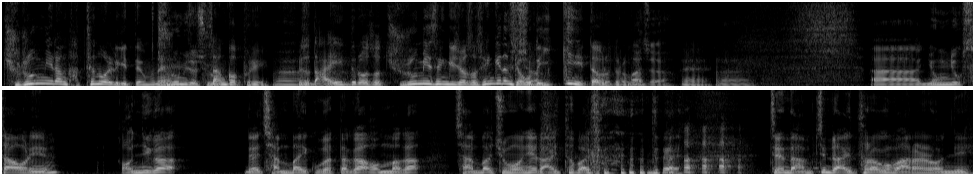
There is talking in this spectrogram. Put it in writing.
주름이랑 같은 원리기 때문에 주름이죠, 주름. 쌍꺼풀이. 네, 그래서 나이 들어서 주름이 생기셔서 생기는 경우도 그렇죠. 있긴 있다 그러더라고요. 맞아요. 네. 예. 아, 6645님. 언니가 내 잠바 입고 갔다가 엄마가 잠바 주머니에 라이터 발견했는데 제 남친 라이터라고 말하는 언니.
